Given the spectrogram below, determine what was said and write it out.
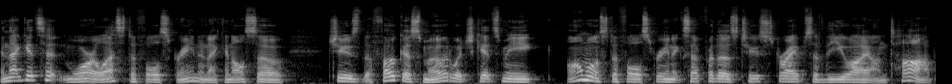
And that gets it more or less to full screen. And I can also choose the focus mode, which gets me almost a full screen except for those two stripes of the UI on top.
